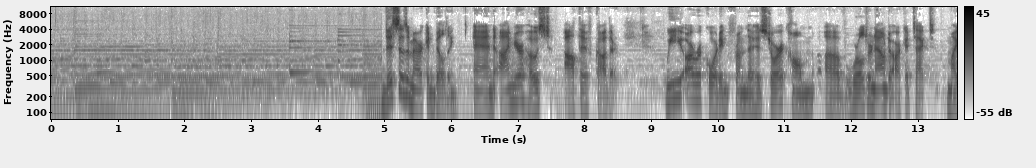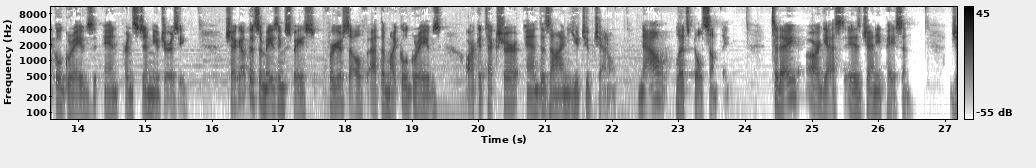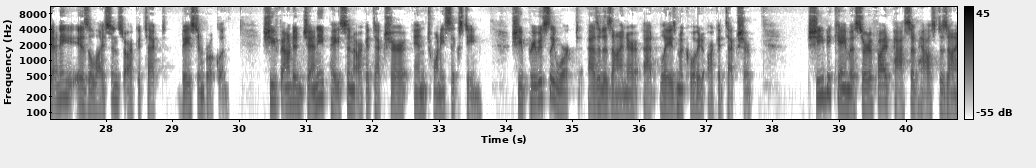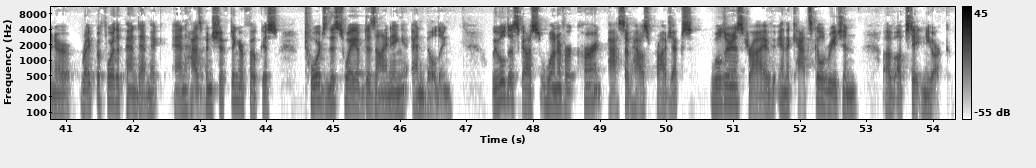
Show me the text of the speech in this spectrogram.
This is American Building, and I'm your host, Atif Qadir. We are recording from the historic home of world renowned architect Michael Graves in Princeton, New Jersey. Check out this amazing space for yourself at the Michael Graves Architecture and Design YouTube channel. Now, let's build something. Today, our guest is Jenny Peysin. Jenny is a licensed architect based in Brooklyn. She founded Jenny Peysin Architecture in 2016. She previously worked as a designer at Blaze Makoid Architecture. She became a certified passive house designer right before the pandemic and has been shifting her focus towards this way of designing and building. We will discuss one of her current passive house projects, Wilderness Drive in the Catskill region of upstate New York.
